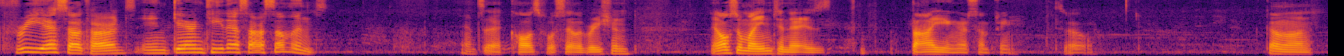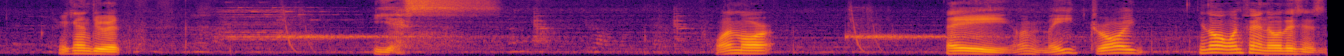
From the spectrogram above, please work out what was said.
three SR cards in guaranteed SR summons. That's a cause for celebration. And also, my internet is dying or something. So, come on. You can do it. Yes. One more. Hey, I'm made droid. You know, one thing I noticed is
